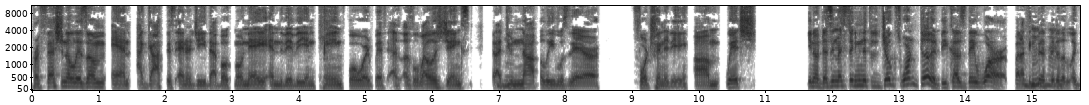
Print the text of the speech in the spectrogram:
professionalism and I got this energy that both Monet and Vivienne came forward with as, as well as Jinkx that I do mm-hmm. not believe was there for Trinity. Um, which you know, doesn't necessarily mean that the jokes weren't good because they were. But I think mm-hmm, that the, the, like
